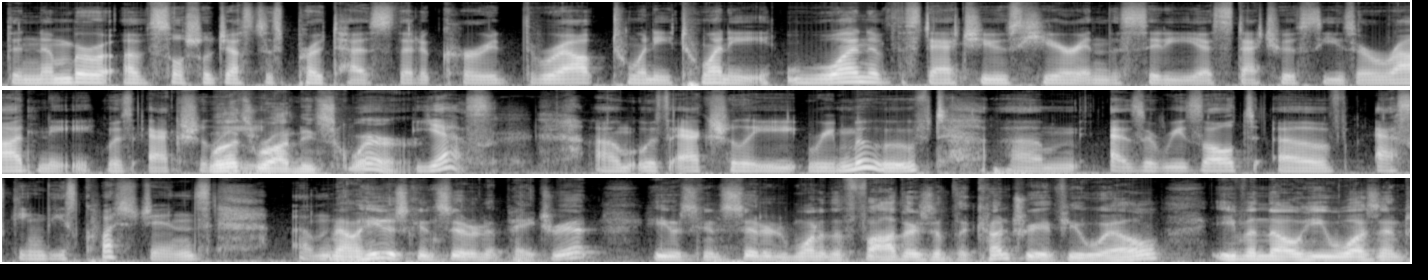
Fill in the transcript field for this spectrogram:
the number of social justice protests that occurred throughout 2020, one of the statues here in the city, a statue of Caesar Rodney, was actually. Well, that's Rodney Square. Yes. Um, was actually removed um, as a result of asking these questions. Um, now, he was considered a patriot. He was considered one of the fathers of the country, if you will, even though he wasn't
